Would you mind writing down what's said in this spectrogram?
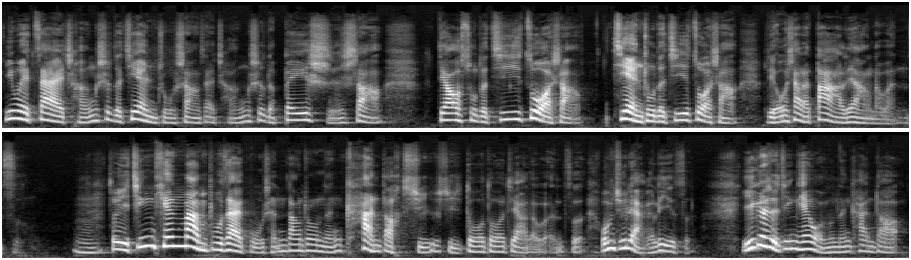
因为在城市的建筑上，在城市的碑石上、雕塑的基座上、建筑的基座上，留下了大量的文字。嗯，所以今天漫步在古城当中，能看到许许多多这样的文字。我们举两个例子，一个是今天我们能看到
